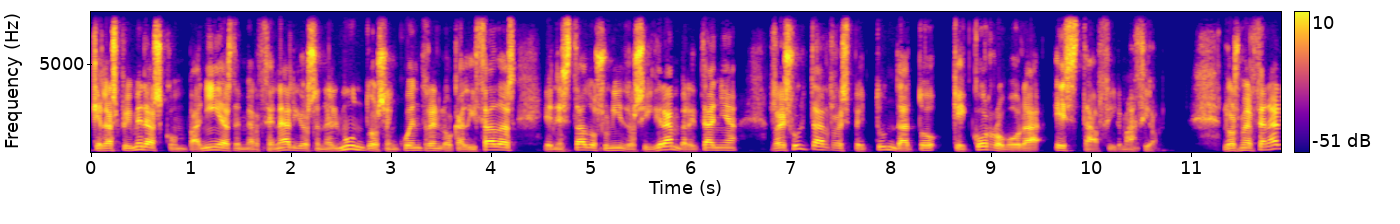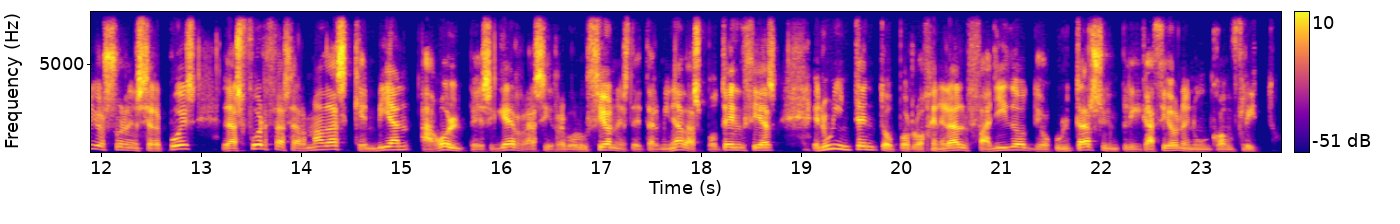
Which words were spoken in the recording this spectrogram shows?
Que las primeras compañías de mercenarios en el mundo se encuentren localizadas en Estados Unidos y Gran Bretaña resulta al respecto un dato que corrobora esta afirmación. Los mercenarios suelen ser, pues, las fuerzas armadas que envían a golpes, guerras y revoluciones determinadas potencias en un intento por lo general fallido de ocultar su implicación en un conflicto.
